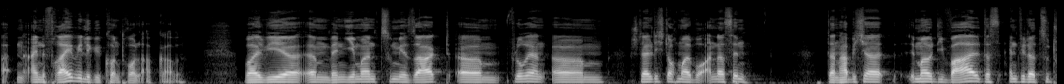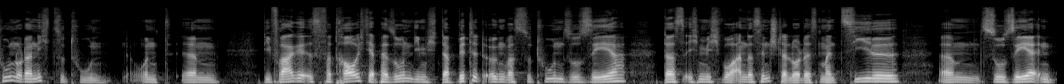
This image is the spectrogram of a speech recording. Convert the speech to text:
eine freiwillige Kontrollabgabe. Weil wir, ähm, wenn jemand zu mir sagt, ähm, Florian, ähm, stell dich doch mal woanders hin, dann habe ich ja immer die Wahl, das entweder zu tun oder nicht zu tun. Und ähm, Die Frage ist, vertraue ich der Person, die mich da bittet, irgendwas zu tun, so sehr, dass ich mich woanders hinstelle? Oder ist mein Ziel ähm, so sehr in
